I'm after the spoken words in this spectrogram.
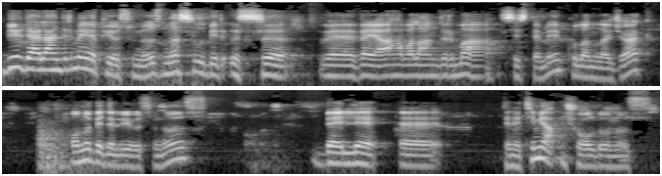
bir değerlendirme yapıyorsunuz. Nasıl bir ısı ve veya havalandırma sistemi kullanılacak? Onu belirliyorsunuz. Belli e, denetim yapmış olduğunuz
